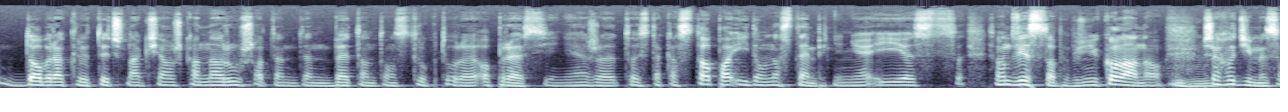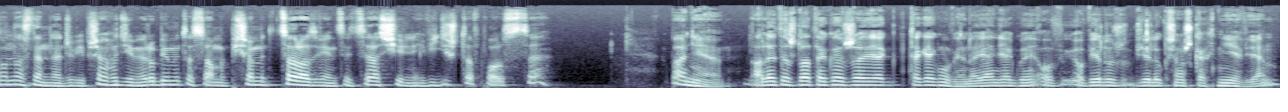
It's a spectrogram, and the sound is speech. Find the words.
dobra, krytyczna książka narusza ten, ten beton, tą strukturę opresji, nie? że to jest taka stopa, idą następnie nie? i jest, są dwie stopy, później kolano, mhm. przechodzimy, są następne drzwi, przechodzimy, robimy to samo, piszemy coraz więcej, coraz silniej. Widzisz to w Polsce? Chyba nie, ale też dlatego, że jak, tak jak mówię, no ja jakby o, o wielu, wielu książkach nie wiem,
